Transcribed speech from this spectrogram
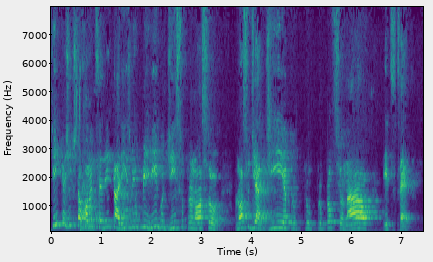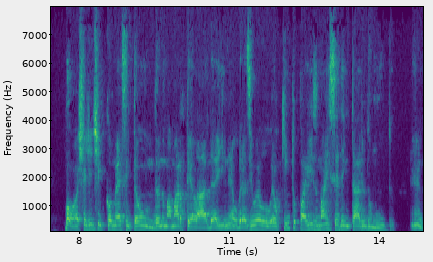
que, que a gente está falando de sedentarismo e o perigo disso para o nosso, nosso dia a dia, para o pro profissional, etc. Bom, acho que a gente começa então dando uma martelada aí, né? O Brasil é o, é o quinto país mais sedentário do mundo. Né?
